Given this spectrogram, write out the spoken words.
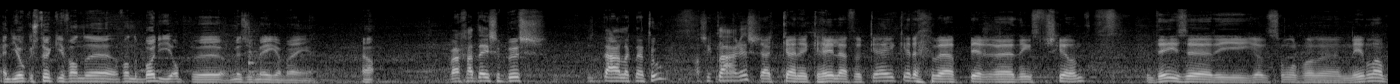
En die ook een stukje van de, van de body op uh, met zich mee gaan brengen. Ja. Waar gaat deze bus dadelijk naartoe, als hij klaar is? Daar kan ik heel even kijken. Dat hebben per ding verschillend. Deze die is van Nederland,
